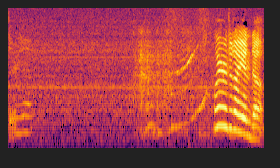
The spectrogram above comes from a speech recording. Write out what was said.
there yet. Where did I end up?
